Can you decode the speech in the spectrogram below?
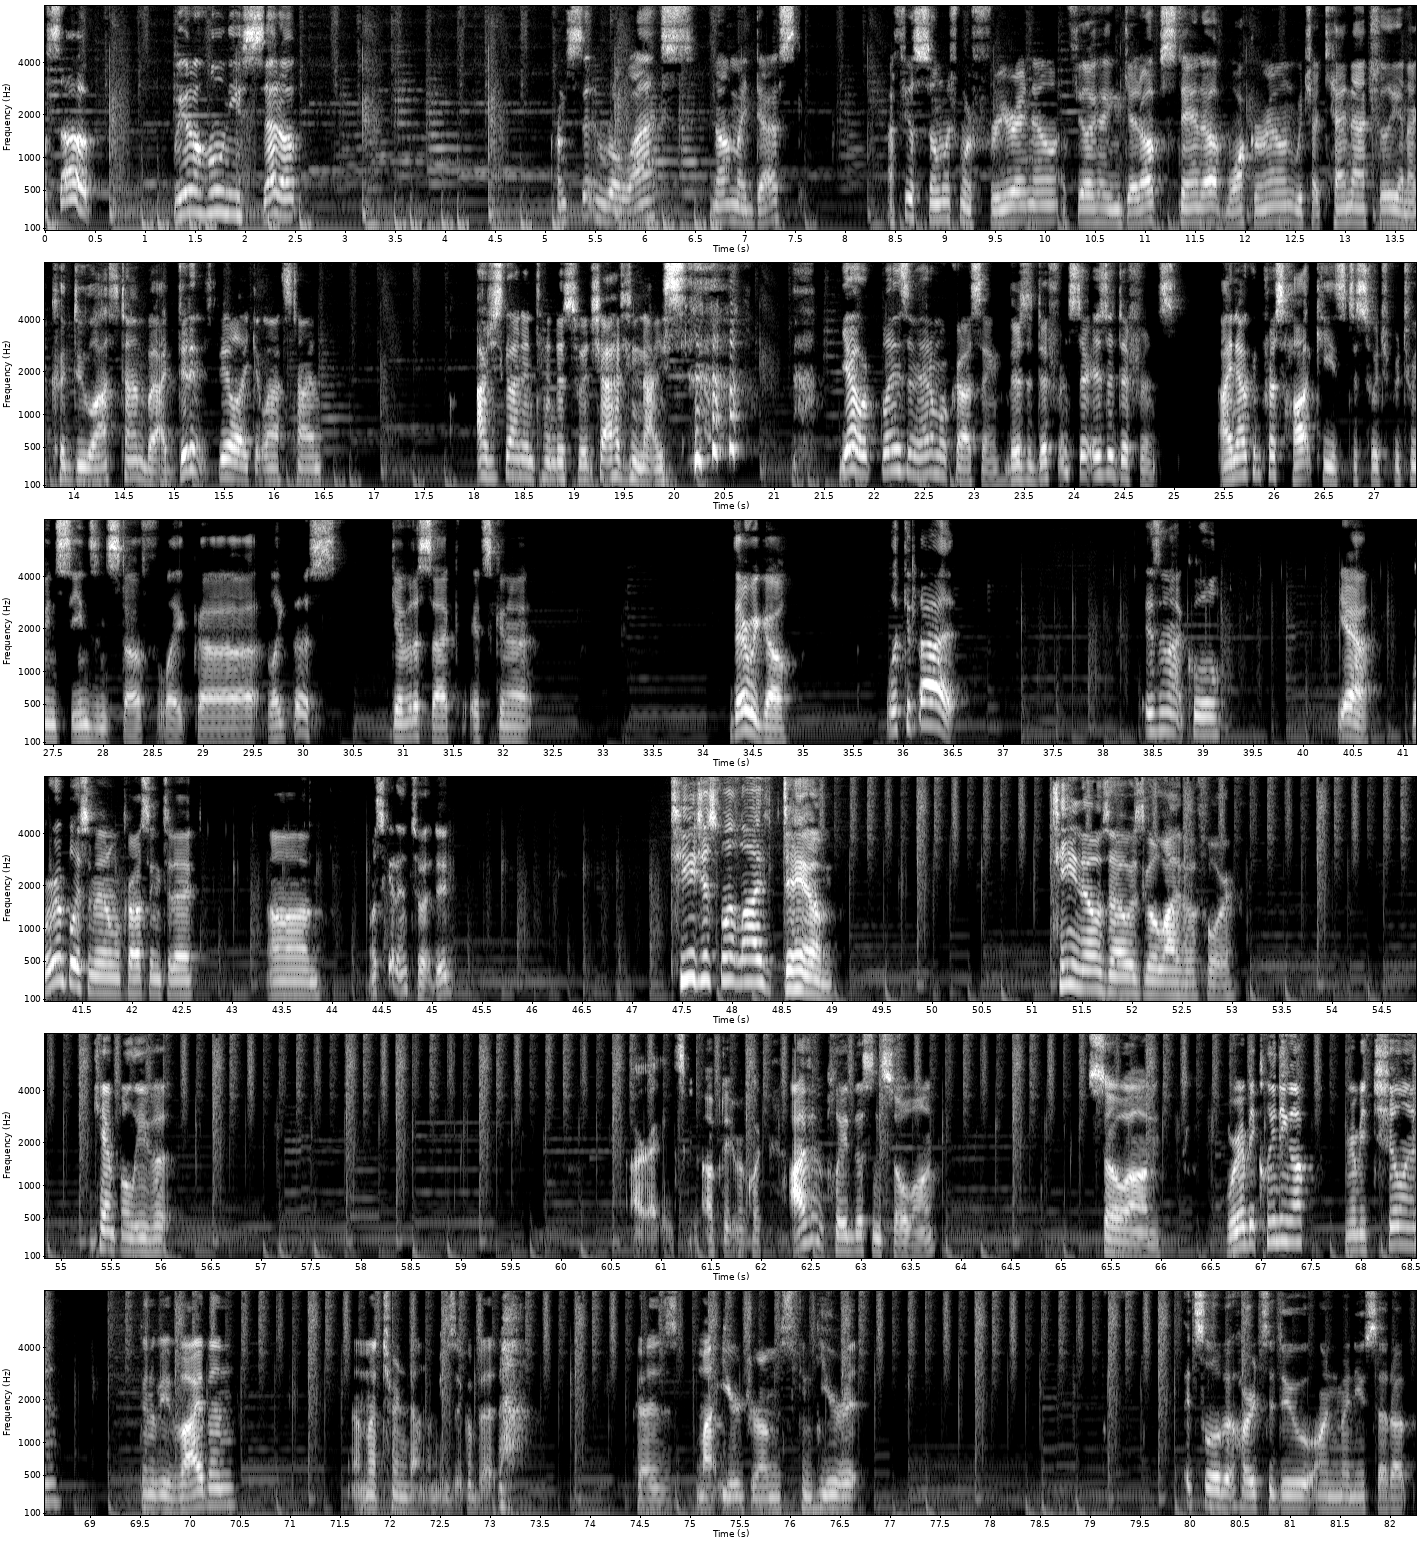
What's up? We got a whole new setup. I'm sitting relaxed, not on my desk. I feel so much more free right now. I feel like I can get up, stand up, walk around, which I can actually, and I could do last time, but I didn't feel like it last time. I just got a Nintendo Switch ad. nice. yeah, we're playing some Animal Crossing. There's a difference? There is a difference. I now can press hotkeys to switch between scenes and stuff, like, uh, like this. Give it a sec. It's gonna... There we go. Look at that! Isn't that cool? Yeah, we're gonna play some Animal Crossing today. Um, let's get into it, dude. T just went live? Damn! T knows I always go live at 4. Can't believe it. Alright, let's update real quick. I haven't played this in so long. So, um, we're gonna be cleaning up we're gonna be chilling, gonna be vibing. I'm gonna turn down the music a bit because my eardrums can hear it. It's a little bit hard to do on my new setup.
